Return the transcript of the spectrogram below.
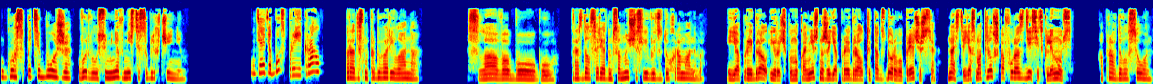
«Господи боже!» — вырвалось у меня вместе с облегчением. «Дядя Босс проиграл», — радостно проговорила она. «Слава богу!» — раздался рядом со мной счастливый вздох Романова. Я проиграл, Ирочку, ну, конечно же, я проиграл. Ты так здорово прячешься. Настя, я смотрел в шкафу раз десять, клянусь. Оправдывался он.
